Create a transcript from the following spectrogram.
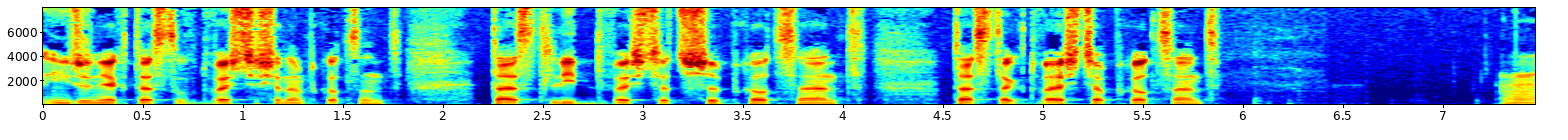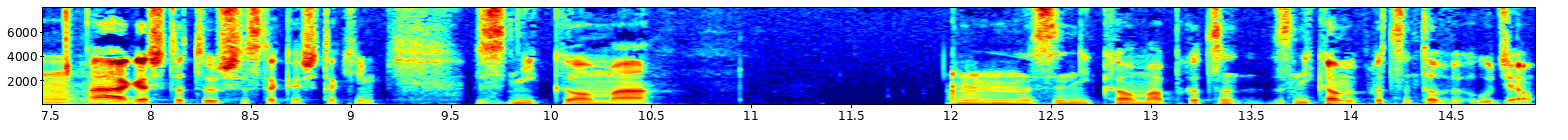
inżynier testów 27%, test lead 23%, testek 20%, mm, a reszta to już jest jakaś taki znikoma mm, znikoma procent, znikomy procentowy udział.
